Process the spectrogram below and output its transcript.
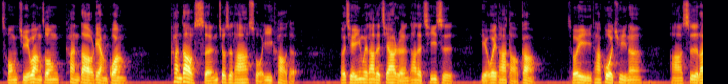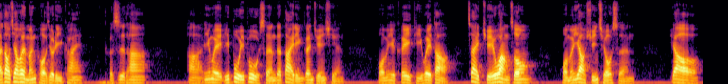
从绝望中看到亮光，看到神就是他所依靠的，而且因为他的家人、他的妻子也为他祷告，所以他过去呢。啊，是来到教会门口就离开，可是他啊，因为一步一步神的带领跟拣选，我们也可以体会到，在绝望中，我们要寻求神，要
